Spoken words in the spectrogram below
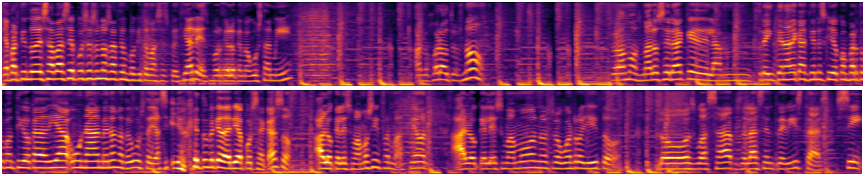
Y a partiendo de esa base, pues eso nos hace un poquito más especiales, porque lo que me gusta a mí, a lo mejor a otros no. Pero vamos, malo será que de la treintena de canciones que yo comparto contigo cada día, una al menos no te guste. Y así que yo que tú me quedaría por si acaso. A lo que le sumamos información, a lo que le sumamos nuestro buen rollito, los WhatsApps, las entrevistas, sí.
